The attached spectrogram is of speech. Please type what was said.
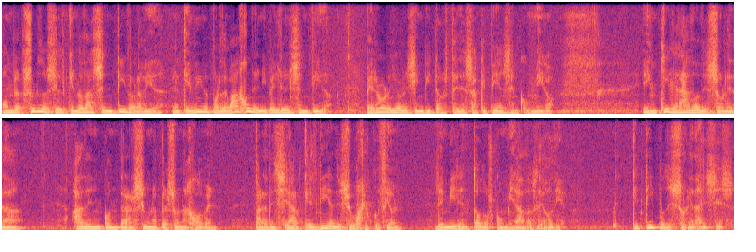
Hombre absurdo es el que no da sentido a la vida, el que vive por debajo del nivel del sentido. Pero ahora yo les invito a ustedes a que piensen conmigo, ¿en qué grado de soledad ha de encontrarse una persona joven para desear que el día de su ejecución le miren todos con miradas de odio. ¿Qué tipo de soledad es esa?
